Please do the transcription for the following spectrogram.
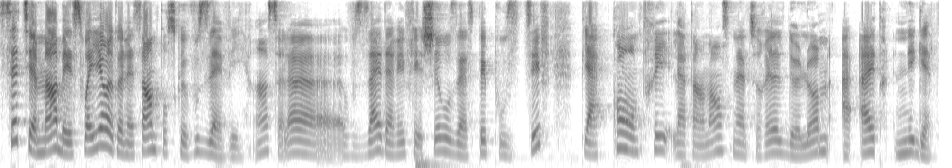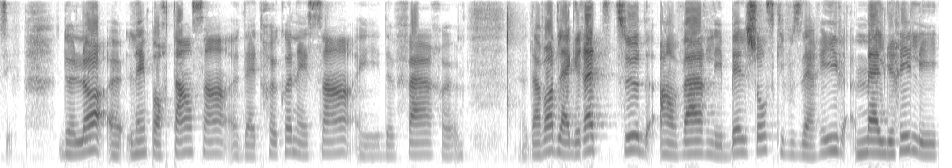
Septièmement, bien, soyez reconnaissante pour ce que vous avez. Hein. Cela vous aide à réfléchir aux aspects positifs puis à contrer la tendance naturelle de l'homme à être négatif. De là, euh, l'importance hein, d'être reconnaissant et de faire euh, d'avoir de la gratitude envers les belles choses qui vous arrivent malgré les,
